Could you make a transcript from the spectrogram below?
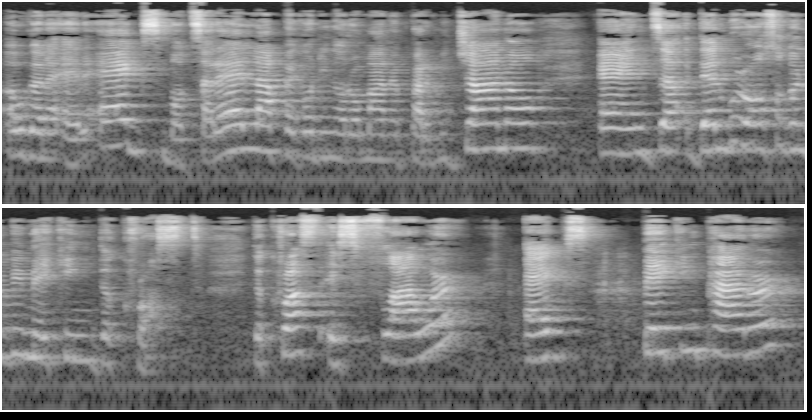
Uh, we're gonna add eggs, mozzarella, pecorino romano and parmigiano. And uh, then we're also gonna be making the crust. The crust is flour, eggs, baking powder,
